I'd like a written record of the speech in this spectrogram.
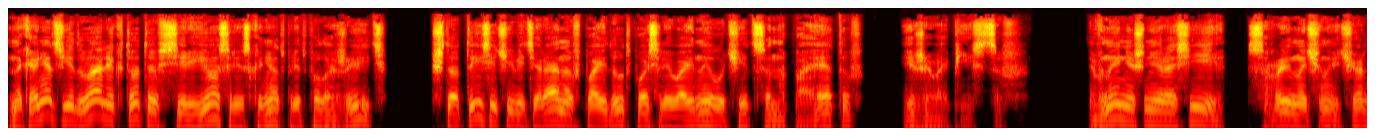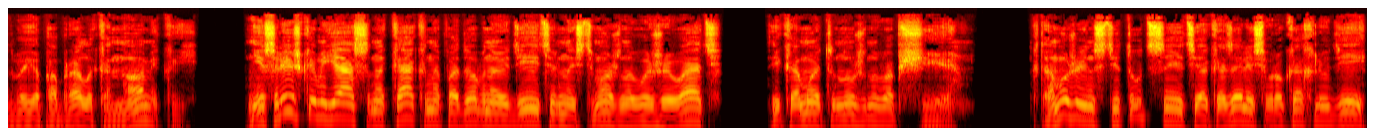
Наконец, едва ли кто-то всерьез рискнет предположить, что тысячи ветеранов пойдут после войны учиться на поэтов и живописцев. В нынешней России с рыночной, черт бы ее побрал, экономикой, не слишком ясно, как на подобную деятельность можно выживать и кому это нужно вообще. К тому же институции эти оказались в руках людей,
